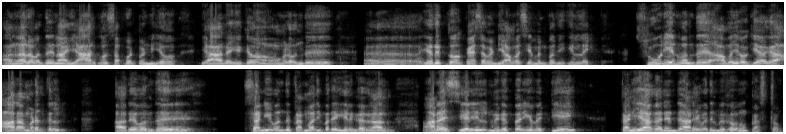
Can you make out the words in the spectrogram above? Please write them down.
அதனால வந்து நான் யாருக்கும் சப்போர்ட் பண்ணியோ யாரையும் அவங்கள வந்து எதிர்த்தோ பேச வேண்டிய அவசியம் என்பது இல்லை. சூரியன் வந்து அவயோகியாக ஆறாம் இடத்தில் அது வந்து சனி வந்து தன்மதிப்பதே இருக்கிறதுனால் அரசியலில் மிகப்பெரிய வெற்றியை தனியாக நின்று அடைவது மிகவும் கஷ்டம்.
